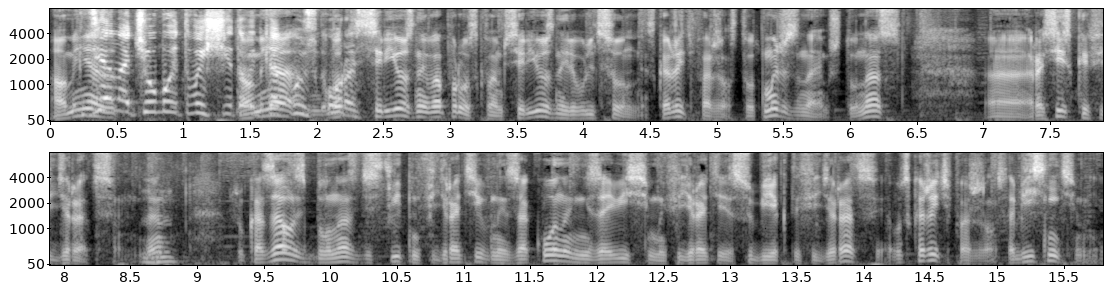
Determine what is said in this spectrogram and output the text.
А у меня... Где она что будет А у высчитывать, меня какую вот скорость? серьезный вопрос к вам, серьезный революционный. Скажите, пожалуйста, вот мы же знаем, что у нас Российская Федерация, да? Что, казалось бы, у нас действительно федеративные законы, независимые федеративные субъекты федерации. Вот скажите, пожалуйста, объясните мне,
